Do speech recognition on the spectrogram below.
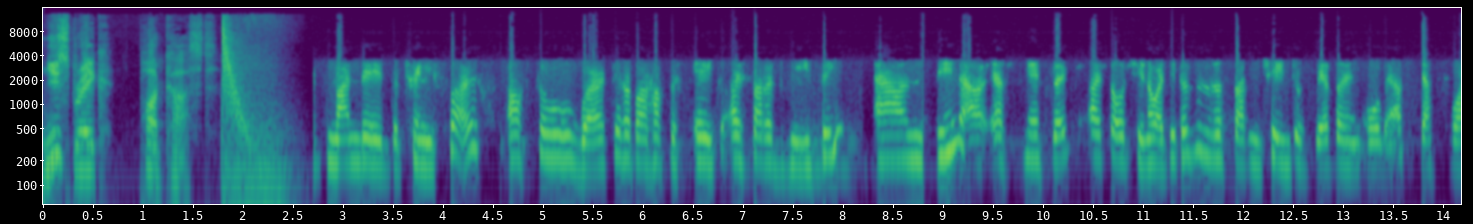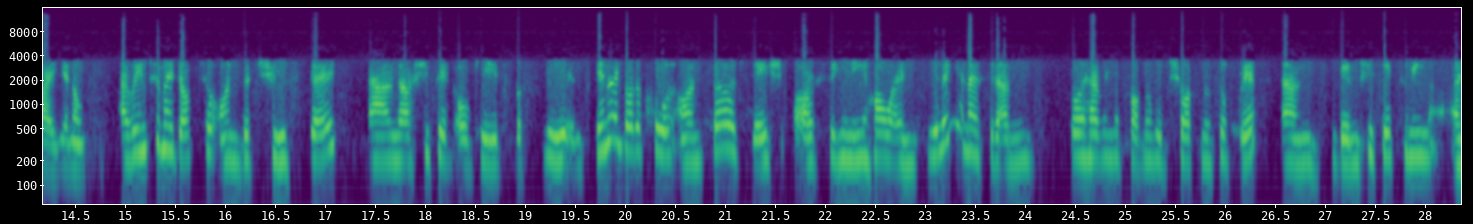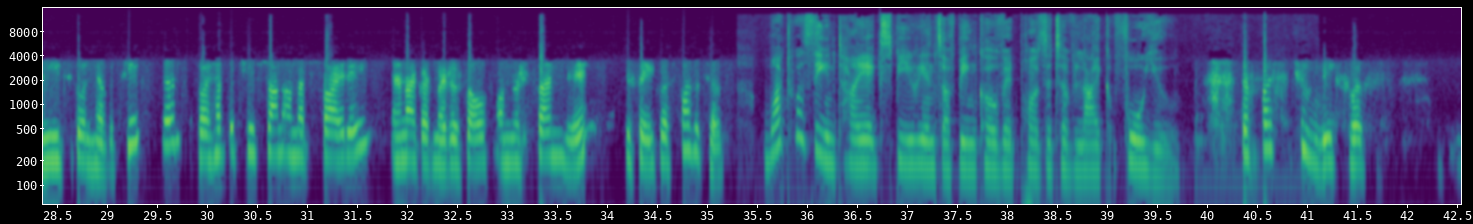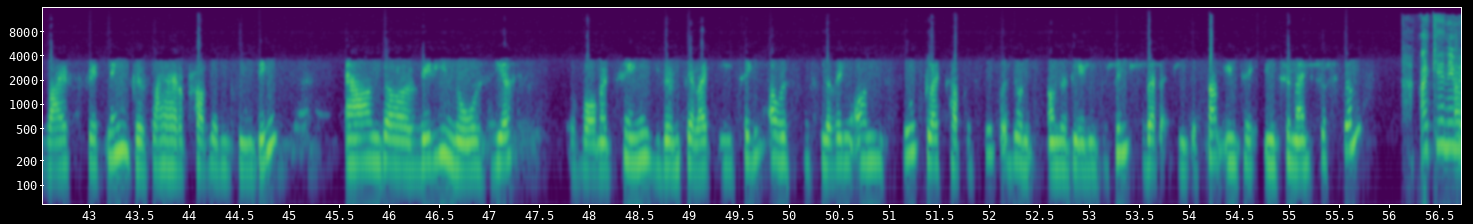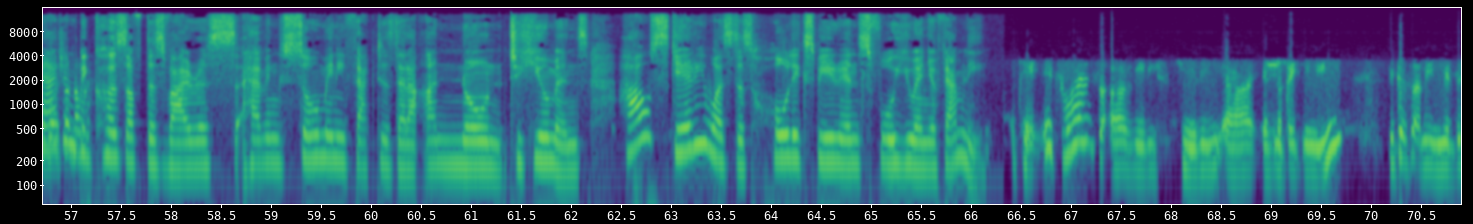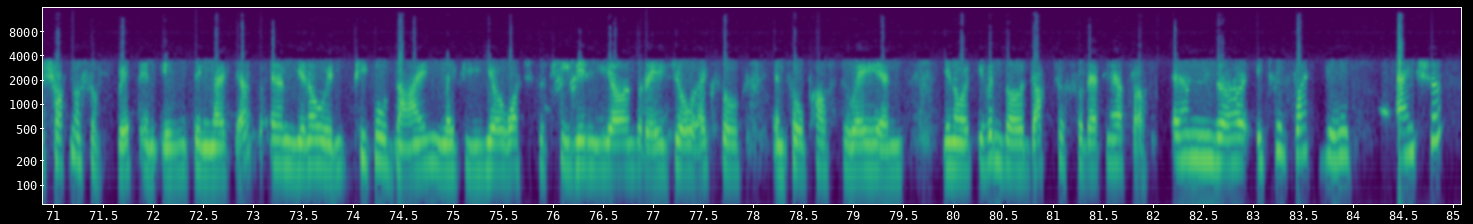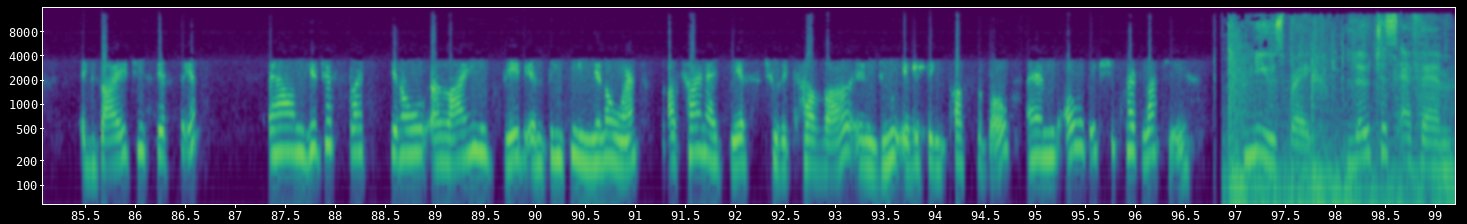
Newsbreak podcast. Monday, the 21st, after work at about half past eight, I started wheezing. And being uh, asthmatic, I thought, you know what, because this is a sudden change of weather and all that, that's why, you know, I went to my doctor on the Tuesday and uh, she said, okay, it's the flu. And then I got a call on Thursday asking me how I'm feeling. And I said, I'm still having a problem with shortness of breath. And then she said to me, I need to go and have a test done. So I had the test done on that Friday, and I got my results on the Sunday to say it was positive. What was the entire experience of being COVID positive like for you? The first two weeks was life threatening because I had a problem breathing and uh, very nauseous, vomiting. You didn't feel like eating. I was just living on soup, like cup of soup, I don't, on a daily basis, so that I can get some intake into my system. I can imagine because of this virus having so many factors that are unknown to humans. How scary was this whole experience for you and your family? Okay, it was uh, very scary uh, in the beginning because I mean, with the shortness of breath and everything like that, and you know, when people dying, like you hear, watch the TV and you hear on the radio, like so and so passed away, and you know, even the doctors for that matter, and uh, it was like you anxious anxiety sets in. And you're just like, you know, lying in bed and thinking, you know what, I'll try my best to recover and do everything possible. And I was actually quite lucky. Newsbreak, Lotus FM,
